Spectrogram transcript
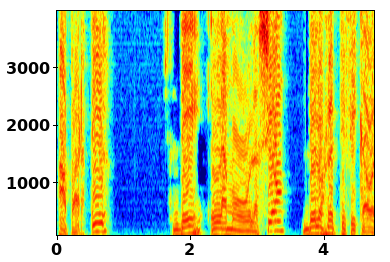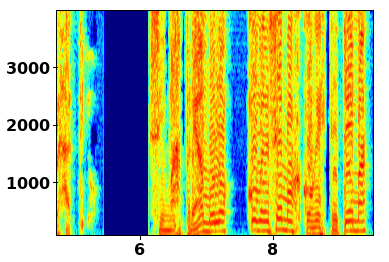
a partir de la modulación de los rectificadores activos. Sin más preámbulo, comencemos con este tema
